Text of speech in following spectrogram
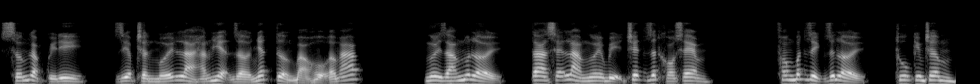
sớm gặp quý đi, Diệp Trần mới là hắn hiện giờ nhất tưởng bảo hộ ấm áp. Ngươi dám nuốt lời, ta sẽ làm ngươi bị chết rất khó xem. Phong bất dịch dứt lời, thu kim châm,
